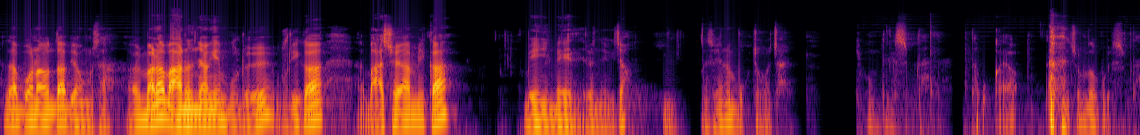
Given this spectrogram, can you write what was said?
그다음 뭐 나온다? 명사. 얼마나 많은 양의 물을 우리가 마셔야 합니까? 매일매일 이런 얘기죠. 음, 그래서 얘는 목적어절. 이렇게 보면 되겠습니다. 다 볼까요? 좀 더 보겠습니다.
